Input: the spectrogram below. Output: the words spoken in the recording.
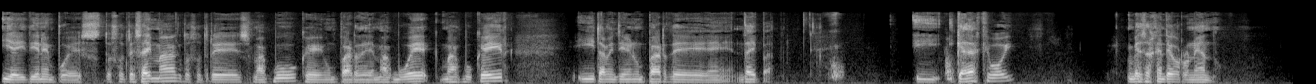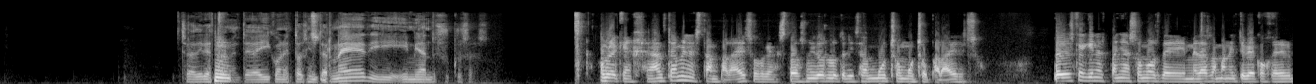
Y ahí tienen pues dos o tres iMac, dos o tres MacBook, eh, un par de MacBook, MacBook Air y también tienen un par de, de iPad. Y, y cada vez que voy, ves a gente gorroneando. O sea, directamente ahí conectados a internet y, y mirando sus cosas. Hombre, que en general también están para eso, porque en Estados Unidos lo utilizan mucho, mucho para eso. Pero es que aquí en España somos de me das la mano y te voy a coger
